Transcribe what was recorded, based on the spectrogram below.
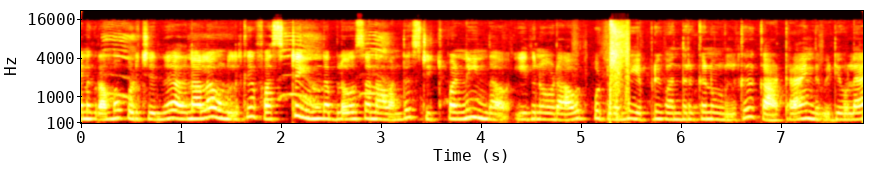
எனக்கு ரொம்ப பிடிச்சிருந்து அதனால் உங்களுக்கு ஃபஸ்ட்டு இந்த ப்ளவுஸை நான் வந்து ஸ்டிச் பண்ணி இந்த இதனோட அவுட்புட் வந்து எப்படி வந்திருக்குன்னு உங்களுக்கு காட்டுறேன் இந்த வீடியோவில்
